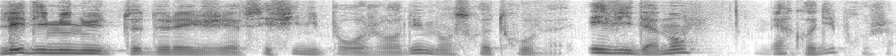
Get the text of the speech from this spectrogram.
Les 10 minutes de l'AUJF, c'est fini pour aujourd'hui, mais on se retrouve évidemment mercredi prochain.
